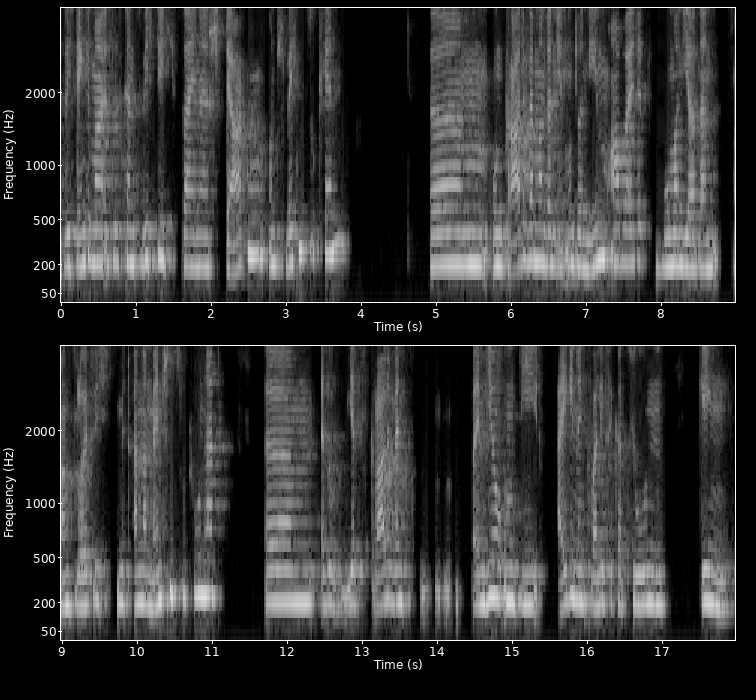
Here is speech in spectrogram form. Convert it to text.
Also ich denke mal, es ist ganz wichtig, seine Stärken und Schwächen zu kennen. Ähm, und gerade wenn man dann in Unternehmen arbeitet, wo man ja dann zwangsläufig mit anderen Menschen zu tun hat, ähm, also jetzt gerade wenn es bei mir um die eigenen Qualifikationen ging,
